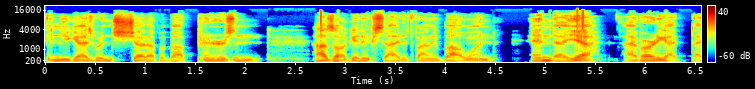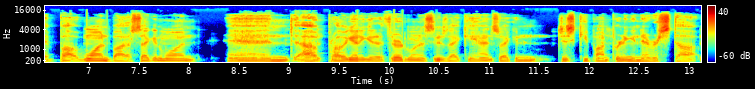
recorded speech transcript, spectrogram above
and you guys wouldn't shut up about printers, and I was all getting excited. Finally bought one, and uh, yeah, I've already got. I bought one, bought a second one, and I'm probably going to get a third one as soon as I can, so I can just keep on printing and never stop.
